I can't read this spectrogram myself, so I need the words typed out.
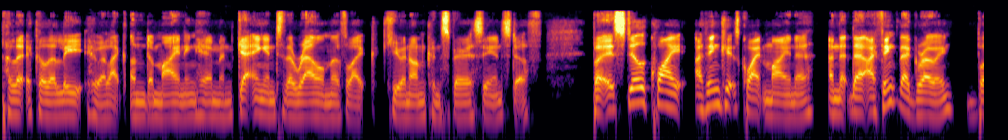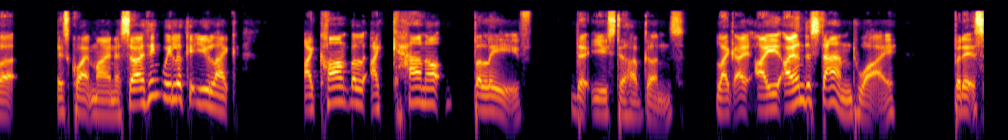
political elite who are like undermining him and getting into the realm of like QAnon conspiracy and stuff. But it's still quite, I think it's quite minor and that I think they're growing, but it's quite minor. So I think we look at you like, I can't, bel I cannot believe that you still have guns. Like I, I, I understand why, but it's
